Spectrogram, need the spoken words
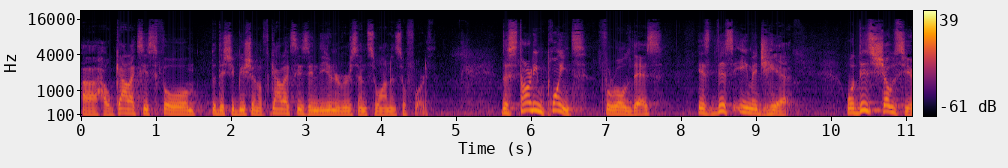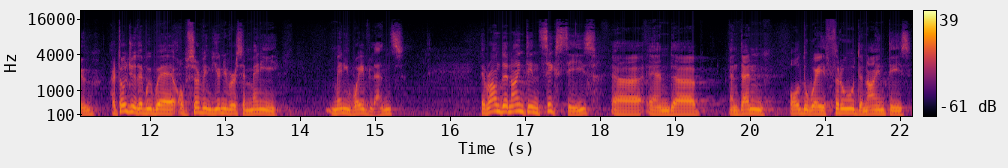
uh, how galaxies form, the distribution of galaxies in the universe, and so on and so forth. The starting point for all this is this image here. What this shows you, I told you that we were observing the universe in many, many wavelengths. Around the 1960s, uh, and, uh, and then all the way through the 90s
